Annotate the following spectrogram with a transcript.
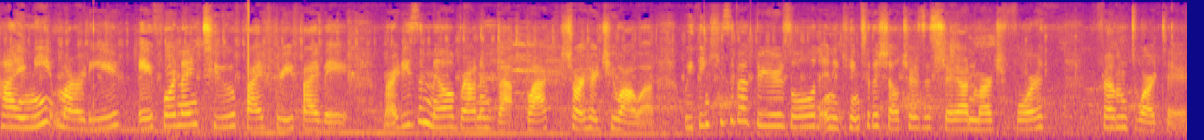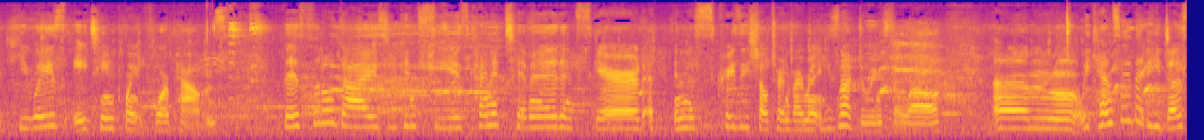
Hi, meet Marty, A4925358. Marty's a male brown and black short-haired Chihuahua. We think he's about three years old and he came to the shelter as a stray on March 4th from Duarte. He weighs 18.4 pounds. This little guy, as you can see, is kind of timid and scared in this crazy shelter environment. He's not doing so well. Um, we can say that he does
